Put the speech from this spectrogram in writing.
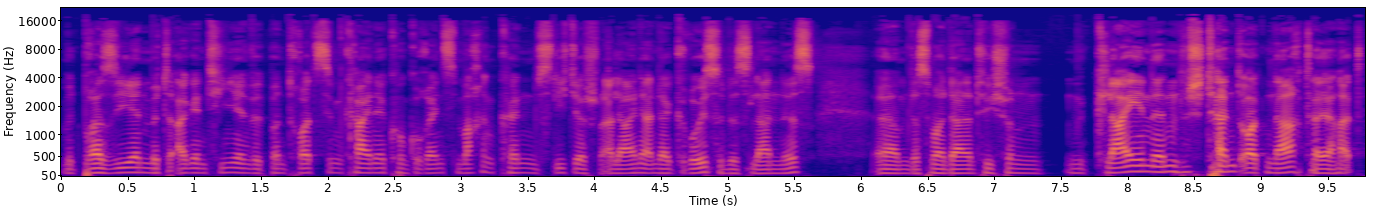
mit Brasilien, mit Argentinien, wird man trotzdem keine Konkurrenz machen können. Das liegt ja schon alleine an der Größe des Landes ähm, dass man da natürlich schon einen kleinen Standortnachteil hat.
